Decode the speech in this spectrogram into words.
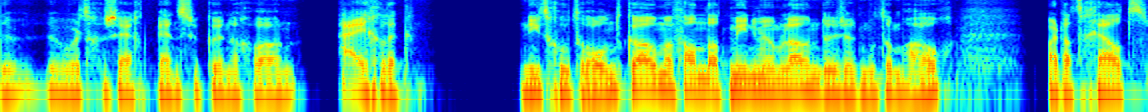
Er, er wordt gezegd, mensen kunnen gewoon eigenlijk niet goed rondkomen van dat minimumloon. Dus het moet omhoog. Maar dat geldt,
